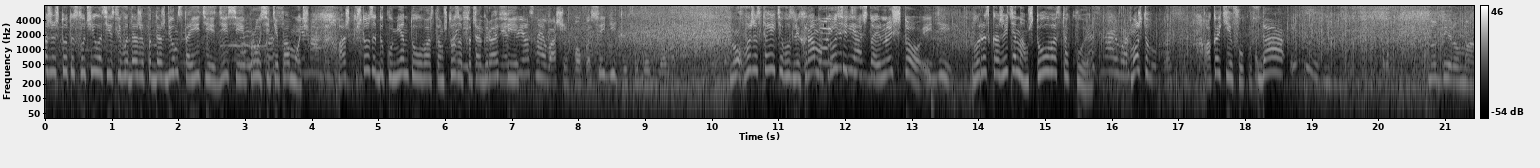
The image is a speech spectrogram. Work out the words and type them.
Вас же что-то случилось, если вы даже под дождем стоите здесь и просите помочь. А что, что за документы у вас там, что за фотографии? Я знаю ваши фокусы. Идите себе дома. Ну, вы же стоите возле храма, Ну, просите. я стою, ну и что? Иди. Вы расскажите нам, что у вас такое? Я знаю ваши Может, фокусы. а какие фокусы? Да, иди. Ну ты, Роман.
